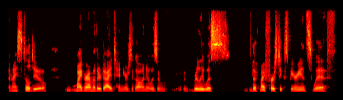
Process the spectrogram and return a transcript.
and I still do. My grandmother died 10 years ago, and it was a really was the, my first experience with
